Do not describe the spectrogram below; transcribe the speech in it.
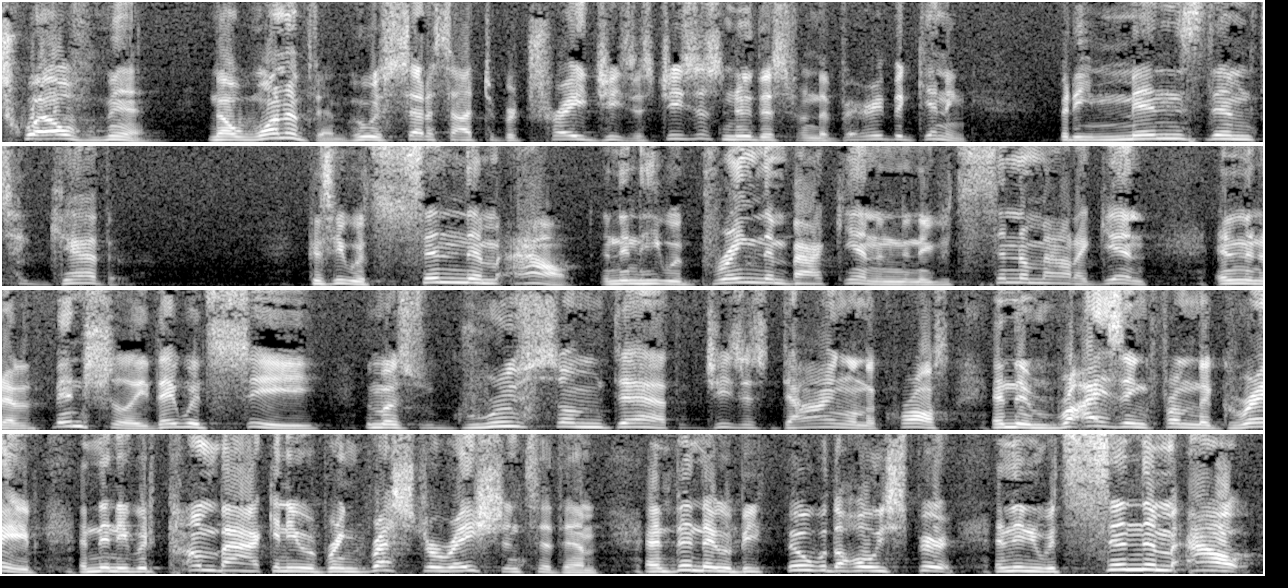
12 men. Now, one of them who was set aside to betray Jesus, Jesus knew this from the very beginning, but he mends them together because he would send them out and then he would bring them back in and then he would send them out again. And then eventually they would see the most gruesome death of Jesus dying on the cross and then rising from the grave. And then he would come back and he would bring restoration to them. And then they would be filled with the Holy Spirit. And then he would send them out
